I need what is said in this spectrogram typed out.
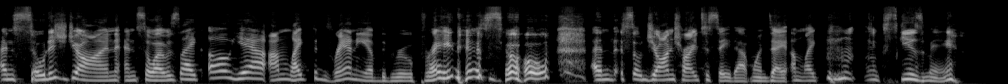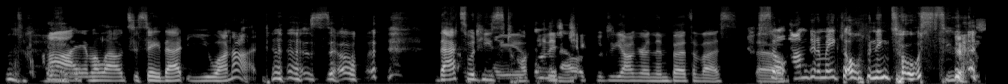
And so does Jon. And so I was like, oh, yeah, I'm like the granny of the group. Right. so, and so Jon tried to say that one day. I'm like, excuse me. I am allowed to say that. You are not. so that's what he's talking about. This chick looks younger than both of us. So, So I'm gonna make the opening toast. Yes.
